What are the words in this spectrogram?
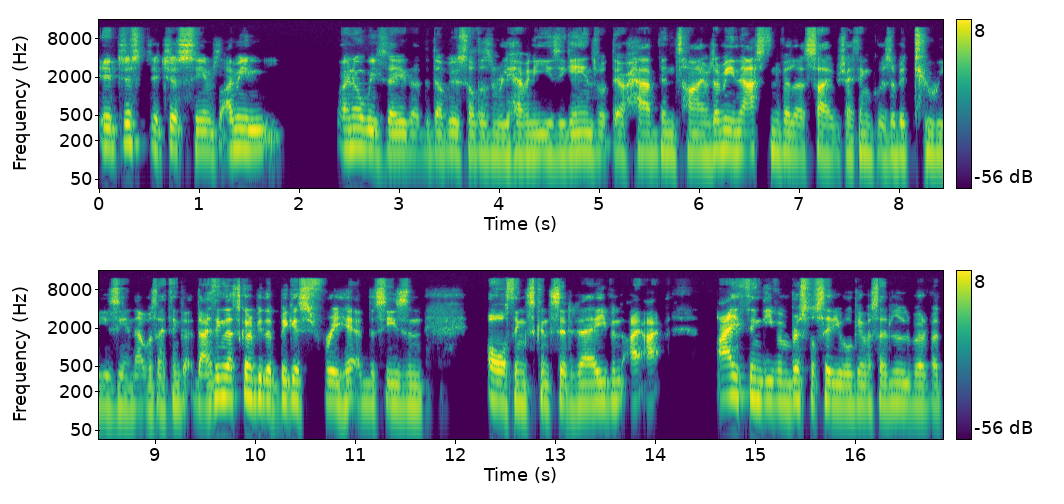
it just it just seems I mean, I know we say that the WSL doesn't really have any easy games, but there have been times. I mean, Aston Villa side, which I think was a bit too easy, and that was I think I think that's going to be the biggest free hit of the season, all things considered. I even I I, I think even Bristol City will give us a little bit of a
